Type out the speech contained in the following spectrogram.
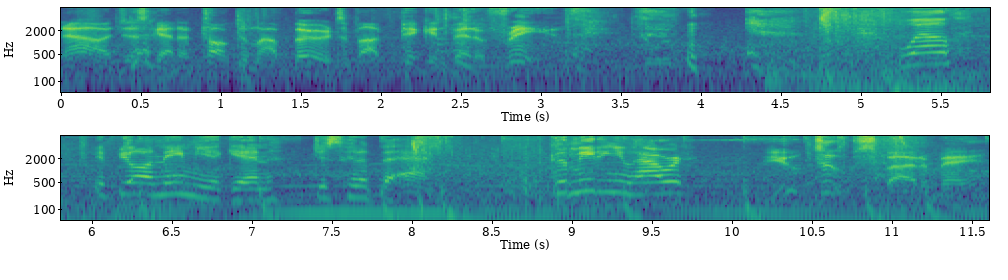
Now I just gotta talk to my birds about picking better friends. Well, if y'all need me again, just hit up the app. Good meeting you, Howard. You too, Spider-Man.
